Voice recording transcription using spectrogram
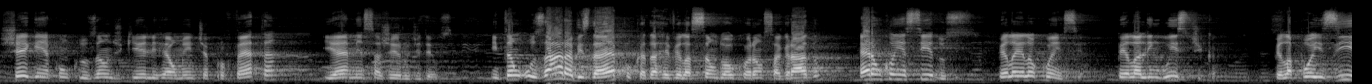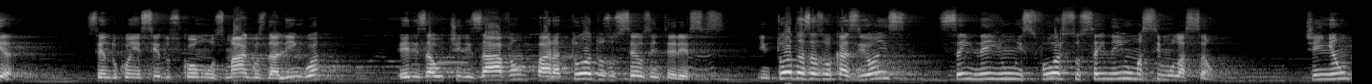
cheguem à conclusão de que ele realmente é profeta e é mensageiro de Deus. Então, os árabes da época da revelação do Alcorão Sagrado eram conhecidos pela eloquência, pela linguística, pela poesia, sendo conhecidos como os magos da língua, eles a utilizavam para todos os seus interesses, em todas as ocasiões, sem nenhum esforço, sem nenhuma simulação. Tinham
